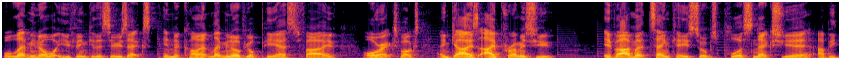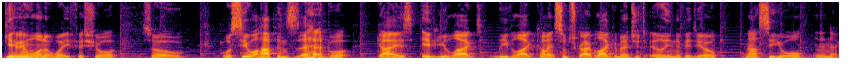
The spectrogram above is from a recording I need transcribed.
But let me know what you think of the Series X in the comment. Let me know if you're PS5 or Xbox. And guys, I promise you, if I'm at 10k subs plus next year, I'll be giving one away for sure. So we'll see what happens there. But guys, if you liked, leave a like, comment, subscribe, like I mentioned earlier in the video, and I'll see you all in the next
